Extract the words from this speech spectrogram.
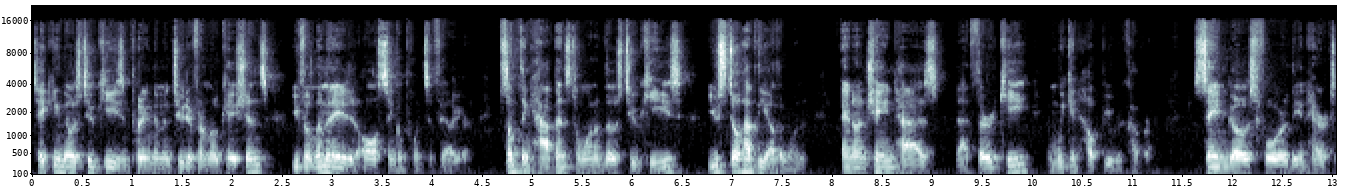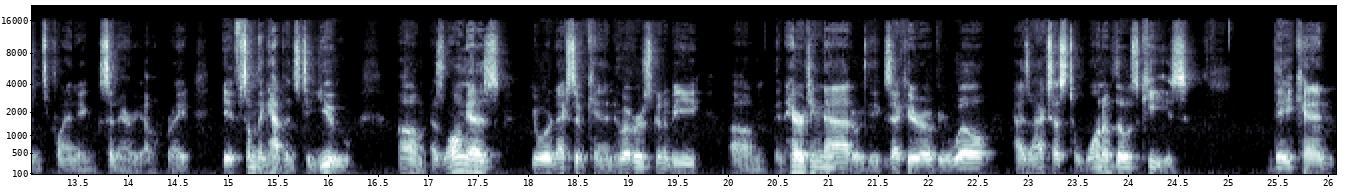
taking those two keys and putting them in two different locations, you've eliminated all single points of failure. If something happens to one of those two keys, you still have the other one. And Unchained has that third key, and we can help you recover. Same goes for the inheritance planning scenario, right? If something happens to you, um, as long as your next of kin, whoever's going to be um, inheriting that or the executor of your will, has access to one of those keys, they can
